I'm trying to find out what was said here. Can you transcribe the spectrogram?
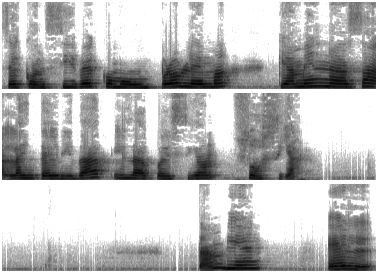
se concibe como un problema que amenaza la integridad y la cohesión social. También el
